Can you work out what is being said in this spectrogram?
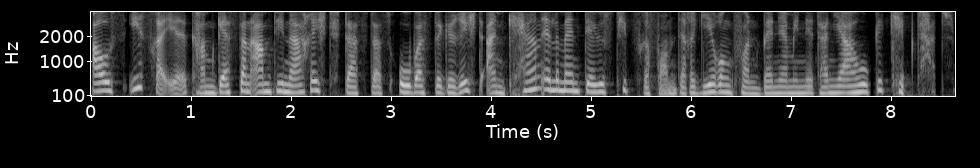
Aus Israel kam gestern Abend die Nachricht, dass das oberste Gericht ein Kernelement der Justizreform der Regierung von Benjamin Netanyahu gekippt hat.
